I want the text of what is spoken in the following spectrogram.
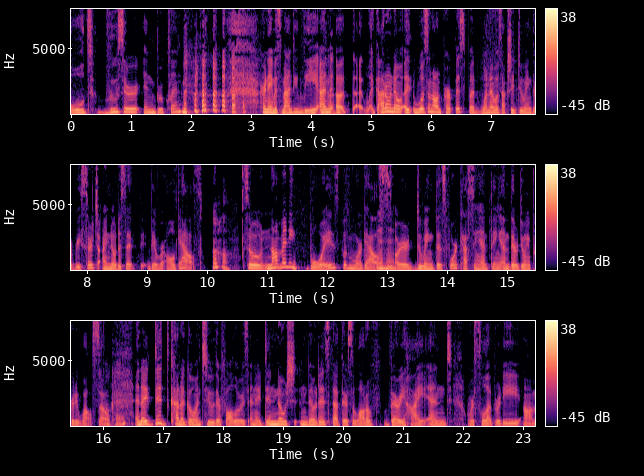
old loser in Brooklyn. Her name is Mandy Lee, and uh, like I don't know, it wasn't on purpose, but when I was actually doing the research, I noticed that they were all gals. Uh-huh. So not many boys, but more gals are doing this forecasting and thing, and they're doing pretty well. So Okay. and I did kind of go into their followers, and I did no- notice that there's a lot of very high end or celebrity. Um,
